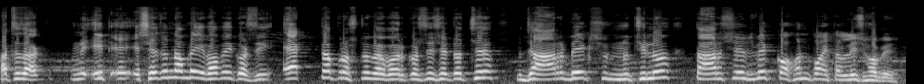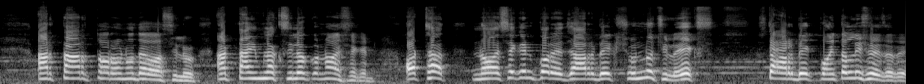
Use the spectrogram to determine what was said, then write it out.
আচ্ছা যাক এ- সেজন্য আমরা এভাবেই করছি। একটা প্রশ্ন ব্যবহার করছি, সেটা হচ্ছে যার বেগ শূন্য ছিল, তার শেষ বেগ কখন পঁয়তাল্লিশ হবে? আর তার তরণও দেওয়া ছিল, আর টাইম লাগছিল নয় সেকেন্ড অর্থাৎ নয় সেকেন্ড পরে যার বেগ শূন্য ছিল এক্স তার বেগ পঁয়তাল্লিশ হয়ে যাবে।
